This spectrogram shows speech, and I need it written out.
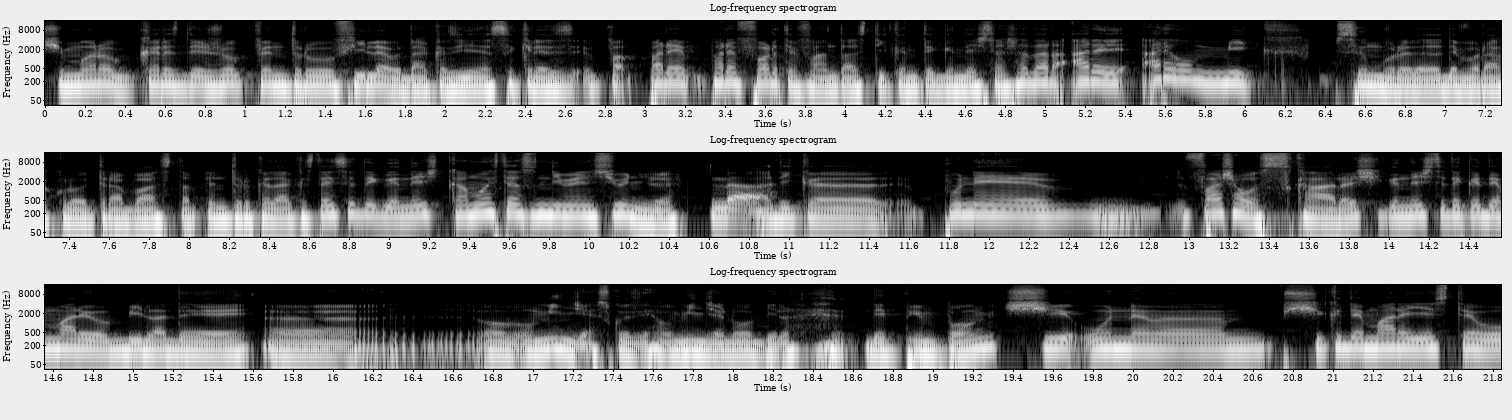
și mă rog, cărți de joc pentru fileu, dacă îți vine să crezi. Pare, pare foarte fantastic când te gândești așa, dar are, are un mic sâmbure de adevăr acolo treaba asta, pentru că dacă stai să te gândești, cam astea sunt dimensiunile. Da. Adică pune, faci o scară și gândește-te cât de mare e o bilă de, uh, o, o minge, scuze, o minge, nu o bilă, de ping-pong și, un, uh, și cât de mare este o,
